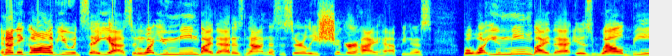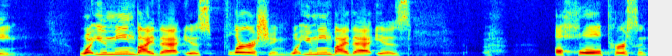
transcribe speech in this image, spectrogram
And I think all of you would say yes. And what you mean by that is not necessarily sugar high happiness, but what you mean by that is well being. What you mean by that is flourishing. What you mean by that is a whole person.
